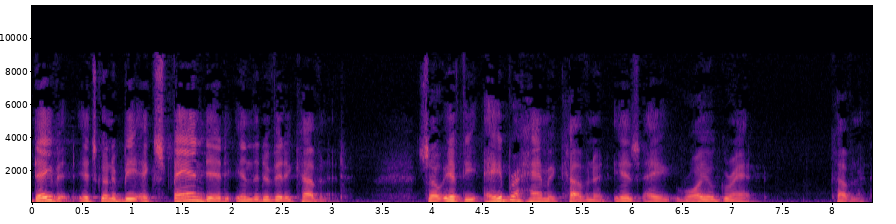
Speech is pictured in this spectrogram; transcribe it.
David. It's going to be expanded in the Davidic covenant. So if the Abrahamic covenant is a royal grant covenant,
